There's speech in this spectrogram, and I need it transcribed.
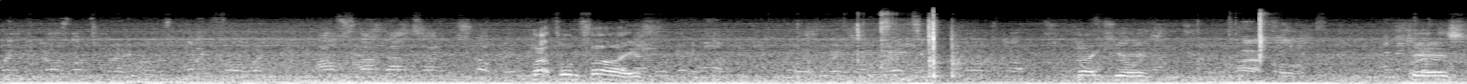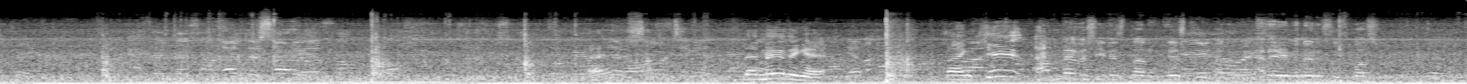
when the door's not to where it goes, pull it forward. I'll stand outside and stop it. Platform five. Thank you. Alright, cool. Cheers. They're sorry. They're sorting it. They're moving it. Thank you. I've never seen this done in history, by the way. I didn't even know this was possible.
